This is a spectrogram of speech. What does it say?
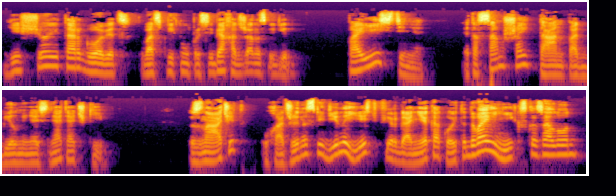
Еще и торговец, воскликнул про себя Хаджан Следин. Поистине, это сам шайтан подбил меня снять очки. Значит, у Хаджина Средина есть в Фергане какой-то двойник, сказал он.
